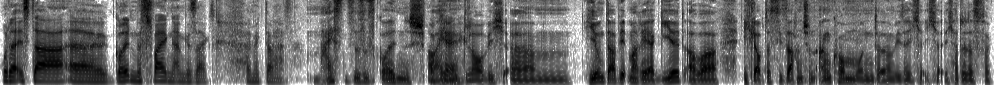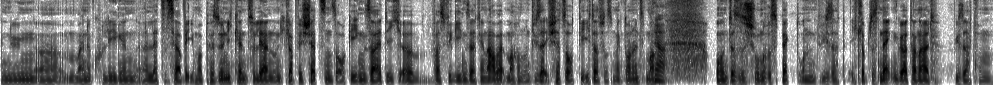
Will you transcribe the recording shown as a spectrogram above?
oder ist da äh, goldenes Schweigen angesagt bei McDonalds? Meistens ist es goldenes Schweigen, okay. glaube ich. Ähm, hier und da wird mal reagiert, aber ich glaube, dass die Sachen schon ankommen und äh, wie gesagt, ich, ich, ich hatte das Vergnügen, äh, meine Kollegin äh, letztes Jahr wirklich mal persönlich kennenzulernen und ich glaube, wir schätzen uns auch gegenseitig, äh, was wir gegenseitig in Arbeit machen und wie gesagt, ich schätze auch, wie ich das, was McDonalds macht ja. und das ist schon Respekt und wie gesagt, ich glaube, das Necken gehört dann halt, wie gesagt, vom,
